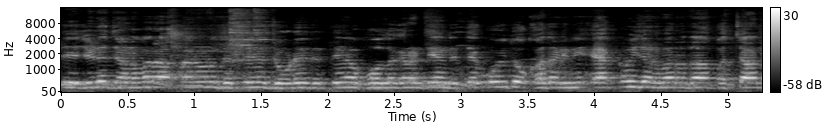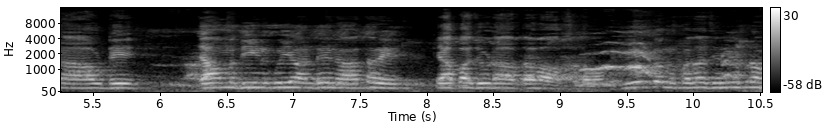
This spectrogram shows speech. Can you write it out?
ਤੇ ਜਿਹੜੇ ਜਾਨਵਰ ਆਪਾਂ ਇਹਨਾਂ ਨੂੰ ਦਿੱਤੇ ਜੋੜੇ ਦਿੱਤੇ ਆ, ਫੁੱਲ ਗਰੰਟੀਆਂ ਦਿੱਤੇ, ਕੋਈ ਧੋਖਾਧੜੀ ਨਹੀਂ। ਇੱਕ ਵੀ ਜਾਨਵਰ ਦਾ ਬੱਚਾ ਨਾ ਉੱਡੇ, ਜਾਂ ਮਦੀਨ ਕੋਈ ਆਂਡੇ ਨਾ ਧਰੇ, ਤੇ ਆਪਾਂ ਜੋੜਾ ਆਪਦਾ ਵਾਪਸ ਲਵਾਂਗੇ। ਇਹ ਤੁਹਾਨੂੰ ਪਤਾ ਜਿਹੜੇ ਭਰਾ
